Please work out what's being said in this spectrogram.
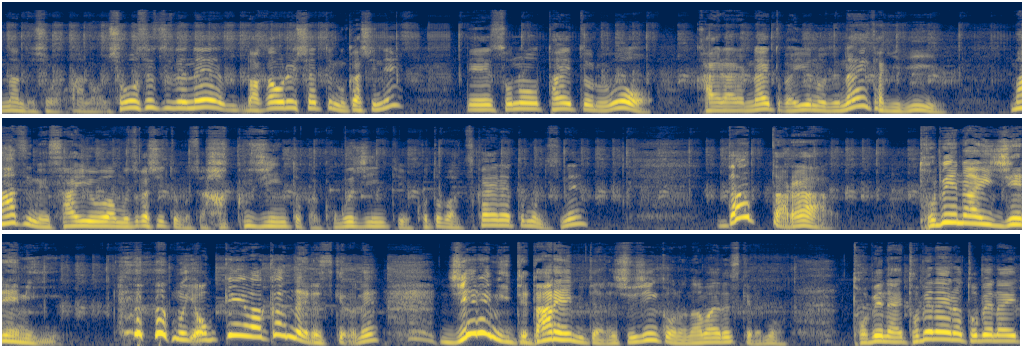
何でしょうあの小説でねバカ売れしちゃって昔ねでそのタイトルを変えられないとかいうのでない限りまずね採用は難しいと思うんですよ。白人とか黒人っていう言葉は使えないと思うんですね。だったら飛べないジェレミー。もう余計わかんないですけどね。ジェレミーって誰みたいな主人公の名前ですけども、飛べない、飛べないの飛べない、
